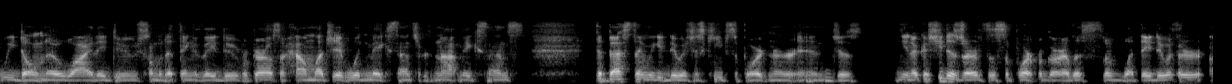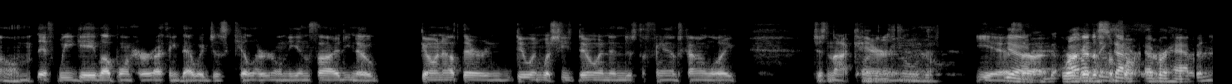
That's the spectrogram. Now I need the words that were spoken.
we don't know why they do some of the things they do, regardless of how much it would make sense or not make sense. The best thing we can do is just keep supporting her and just you know, because she deserves the support regardless of what they do with her. Um, if we gave up on her, I think that would just kill her on the inside. You know, going out there and doing what she's doing, and just the fans kind of like just not caring. Yeah, yeah. So we're I don't think that'll ever happen.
